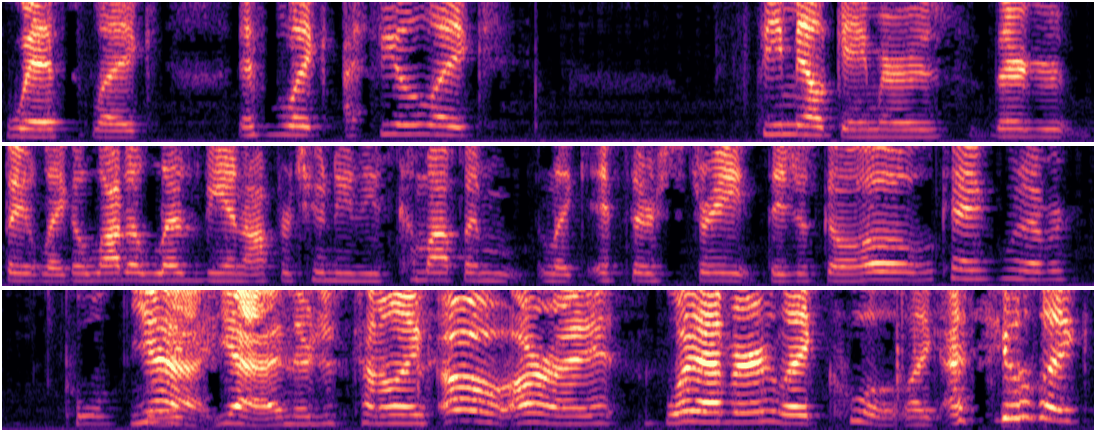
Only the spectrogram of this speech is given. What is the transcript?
with like if like I feel like female gamers they're they like a lot of lesbian opportunities come up and like if they're straight they just go oh okay whatever cool yeah, Like, yeah, and they're just kind of like, oh, all right. whatever, like cool. Like I feel like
